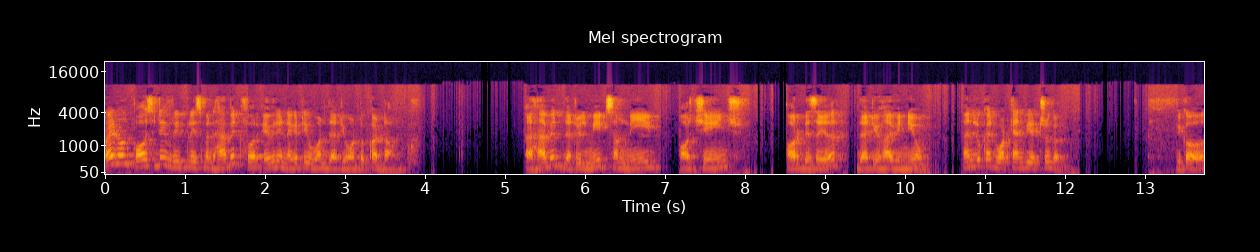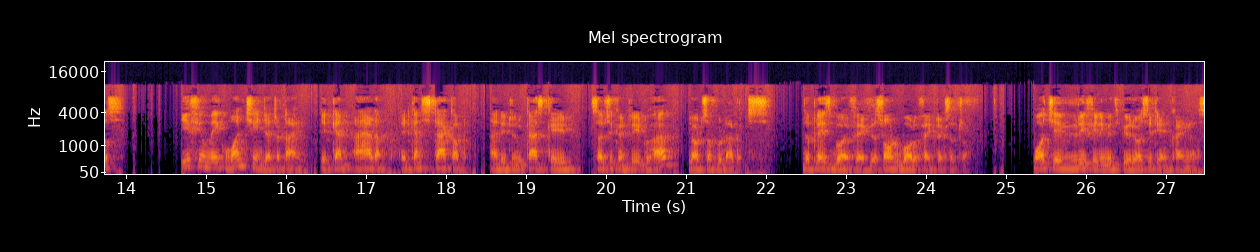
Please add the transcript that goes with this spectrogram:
Write down positive replacement habit for every negative one that you want to cut down a habit that will meet some need or change or desire that you have in you and look at what can be a trigger because if you make one change at a time it can add up it can stack up and it will cascade subsequently to have lots of good habits the placebo effect the snowball effect etc watch every feeling with curiosity and kindness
